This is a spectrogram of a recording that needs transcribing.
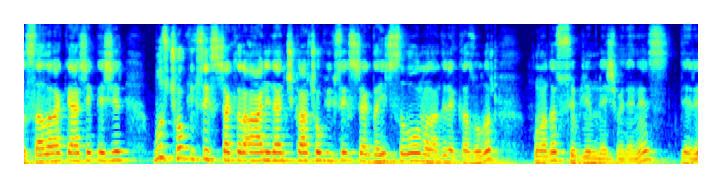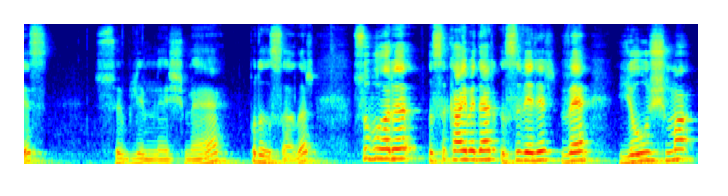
Isı alarak gerçekleşir. Buz çok yüksek sıcaklara aniden çıkar. Çok yüksek sıcakta hiç sıvı olmadan direkt gaz olur. Buna da süblimleşme deniz deriz. Süblimleşme. Bu da ısı alır. Su buharı ısı kaybeder, ısı verir ve yoğuşma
